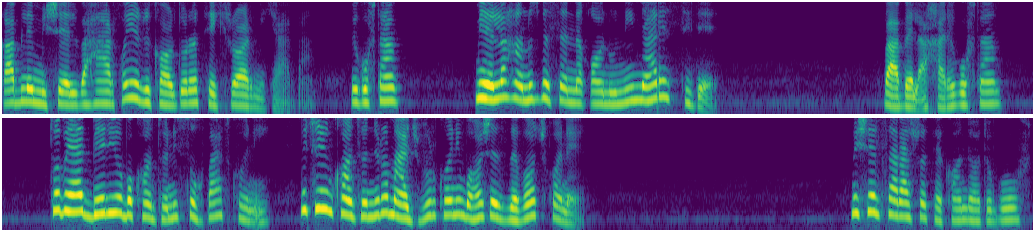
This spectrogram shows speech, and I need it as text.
قبل میشل و حرفهای ریکاردو را تکرار می کردم. می گفتم میرلا هنوز به سن قانونی نرسیده. و بالاخره گفتم تو باید بری و با کانتونی صحبت کنی. می‌تونیم کانتونی رو مجبور کنیم باهاش ازدواج کنه. میشل سرش رو تکان داد و گفت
